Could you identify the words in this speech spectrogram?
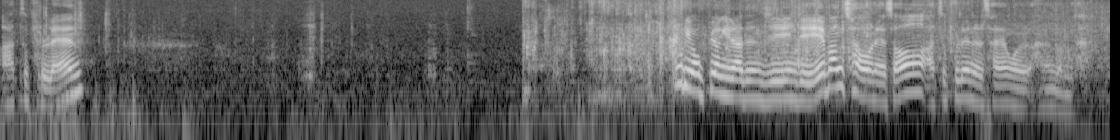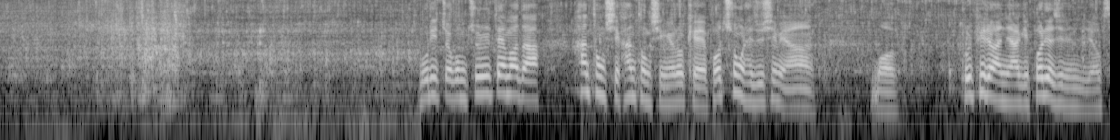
아트 플랜. 뿌리 혹병이라든지 이제 예방 차원에서 아트 플랜을 사용을 하는 겁니다. 물이 조금 줄 때마다 한 통씩 한 통씩 이렇게 보충을 해주시면 뭐 불필요한 약이 버려지는 일이 없,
